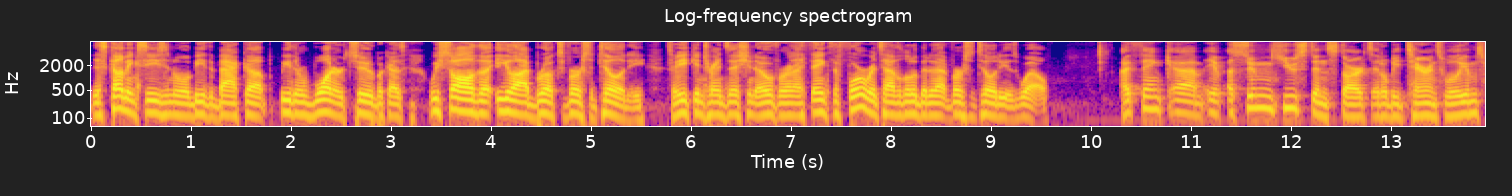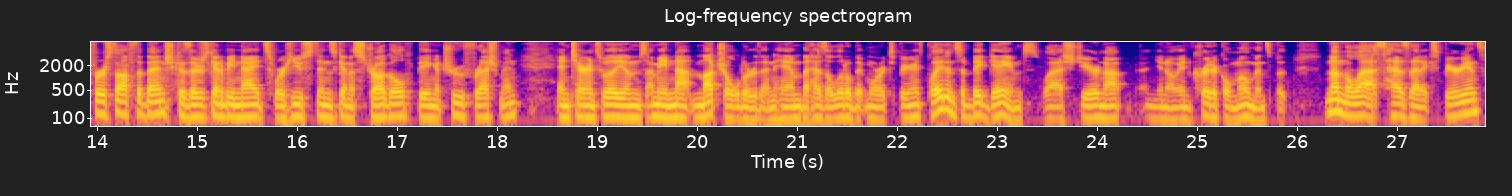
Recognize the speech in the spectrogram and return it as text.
This coming season will be the backup, either one or two, because we saw the Eli Brooks versatility. So he can transition over, and I think the forwards have a little bit of that versatility as well. I think um, if assuming Houston starts, it'll be Terrance Williams first off the bench because there's going to be nights where Houston's going to struggle being a true freshman, and Terrance Williams, I mean, not much older than him, but has a little bit more experience. Played in some big games last year, not you know in critical moments, but nonetheless has that experience.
